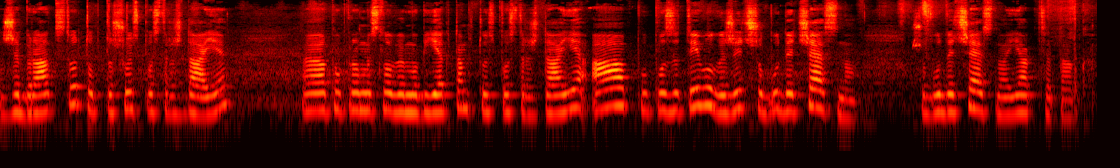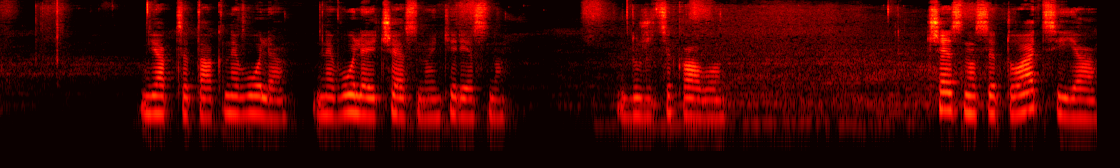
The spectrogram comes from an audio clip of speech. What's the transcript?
Жебратство, тобто щось постраждає е, по промисловим об'єктам, хтось постраждає, а по позитиву лежить, що буде чесно. Що буде чесно, як це так? Як це так? Неволя. Неволя і чесно, інтересно. Дуже цікаво. Чесна ситуація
